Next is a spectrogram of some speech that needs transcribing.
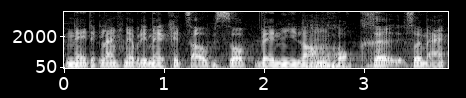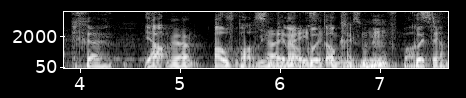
Nein, der Gelenk nicht, aber ich merke jetzt auch so, wenn ich lang hocke, so im Ecken. Ja, Ja. aufpassen, Ja, genau. weiss, Gut, okay. Mhm. aufpassen. Gut. Ja.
